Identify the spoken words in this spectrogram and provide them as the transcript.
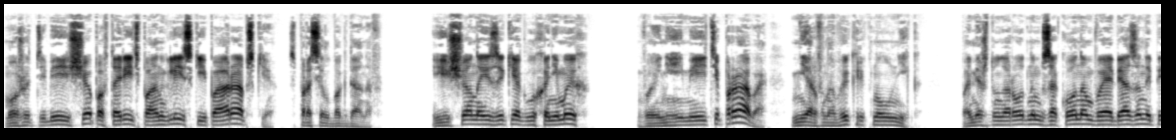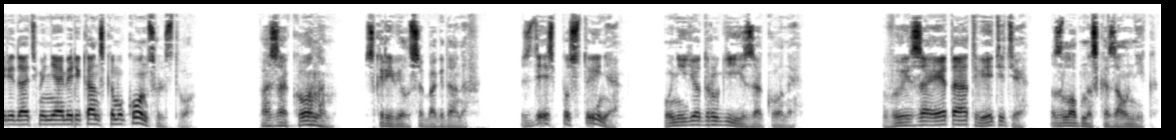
«Может, тебе еще повторить по-английски и по-арабски?» — спросил Богданов. Еще на языке глухонемых. «Вы не имеете права!» — нервно выкрикнул Ник. «По международным законам вы обязаны передать меня американскому консульству». «По законам?» — скривился Богданов. «Здесь пустыня. У нее другие законы». «Вы за это ответите», — злобно сказал Ник.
